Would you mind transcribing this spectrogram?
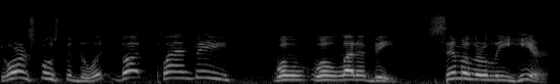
you weren't supposed to do it, but plan B will will let it be. Similarly here,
